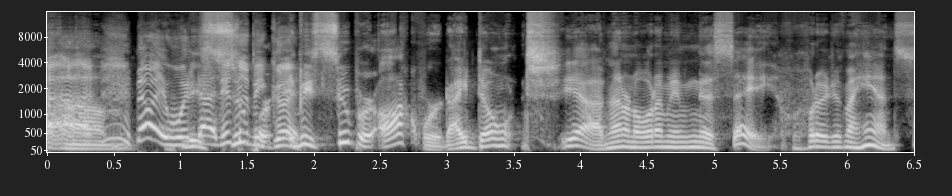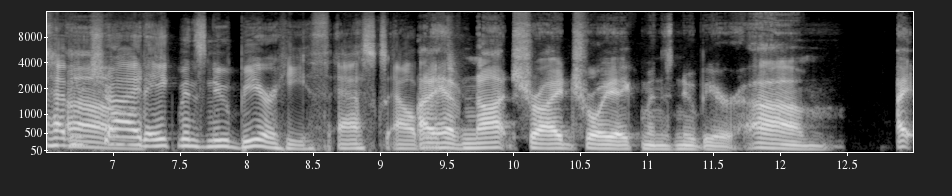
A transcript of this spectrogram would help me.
Um, no, it would. This would be good. It'd be super awkward. I don't. Yeah, I don't know what I'm even going to say. What do I do with my hands? Have you Um, tried Aikman's new beer, Heath? Asks Albert. I have not tried Troy Aikman's new beer. Um, I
